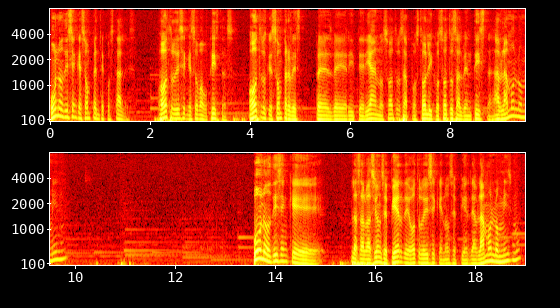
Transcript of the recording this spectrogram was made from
Unos dicen que son pentecostales, otros dicen que son bautistas, otros que son presbiterianos, otros apostólicos, otros adventistas. ¿Hablamos lo mismo? Unos dicen que la salvación se pierde, otros dicen que no se pierde. ¿Hablamos lo mismo?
